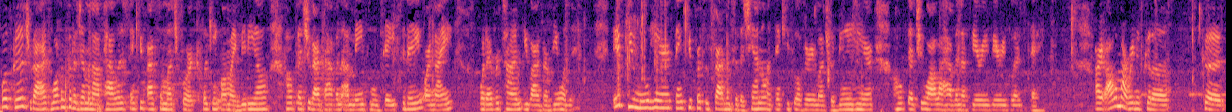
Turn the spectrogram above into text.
good, you guys? Welcome to the Gemini Palace. Thank you guys so much for clicking on my video. I hope that you guys have an amazing day today or night, whatever time you guys are viewing this. If you're new here, thank you for subscribing to the channel and thank you so very much for being here. I hope that you all are having a very, very blessed day. All right, all of my readings could uh, could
